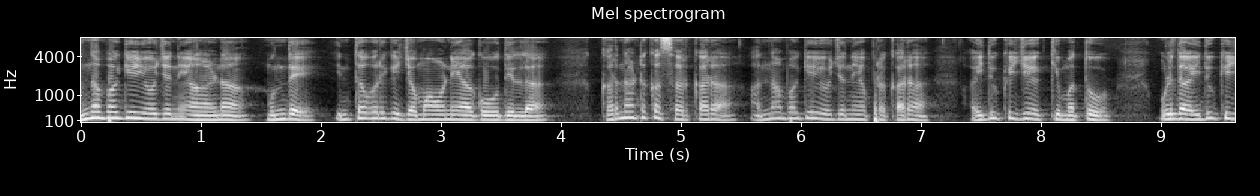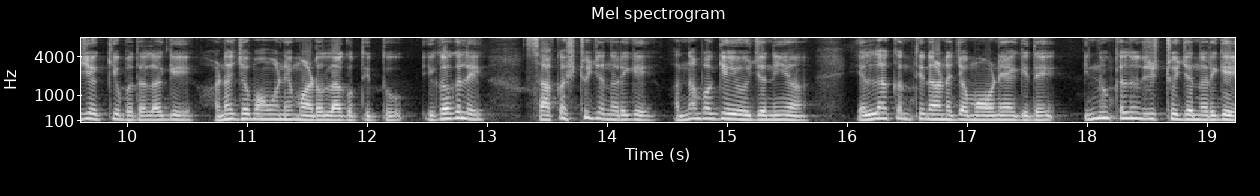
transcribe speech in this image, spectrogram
ಅನ್ನಭಾಗ್ಯ ಯೋಜನೆಯ ಹಣ ಮುಂದೆ ಇಂಥವರಿಗೆ ಜಮಾವಣೆಯಾಗುವುದಿಲ್ಲ ಕರ್ನಾಟಕ ಸರ್ಕಾರ ಅನ್ನಭಾಗ್ಯ ಯೋಜನೆಯ ಪ್ರಕಾರ ಐದು ಕೆಜಿ ಅಕ್ಕಿ ಮತ್ತು ಉಳಿದ ಐದು ಕೆಜಿ ಅಕ್ಕಿ ಬದಲಾಗಿ ಹಣ ಜಮಾವಣೆ ಮಾಡಲಾಗುತ್ತಿತ್ತು. ಈಗಾಗಲೇ ಸಾಕಷ್ಟು ಜನರಿಗೆ ಅನ್ನಭಾಗ್ಯ ಯೋಜನೆಯ ಎಲ್ಲ ಕಂತಿನ ಹಣ ಜಮಾವಣೆಯಾಗಿದೆ. ಇನ್ನು ಕೆಲವೊಂದಿಷ್ಟು ಜನರಿಗೆ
